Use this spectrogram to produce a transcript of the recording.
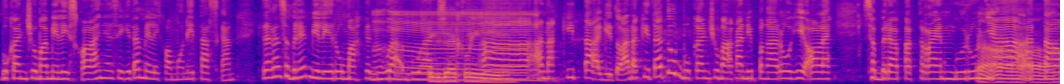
bukan cuma milih sekolahnya sih kita milih komunitas kan kita kan sebenarnya milih rumah kedua buat Exactly. eh, anak kita gitu anak kita tuh bukan cuma akan dipengaruhi oleh seberapa keren gurunya ah. atau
